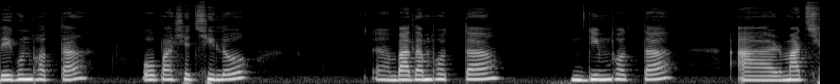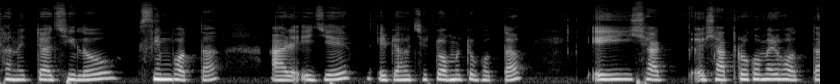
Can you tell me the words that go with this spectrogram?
বেগুন ভর্তা। ও পাশে ছিল বাদাম ভর্তা, ডিম ভর্তা, আর মাঝখানেরটা ছিল সিম ভর্তা। আর এই যে, এটা হচ্ছে টমেটো ভর্তা। এই সাত সাত রকমের ভর্তা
